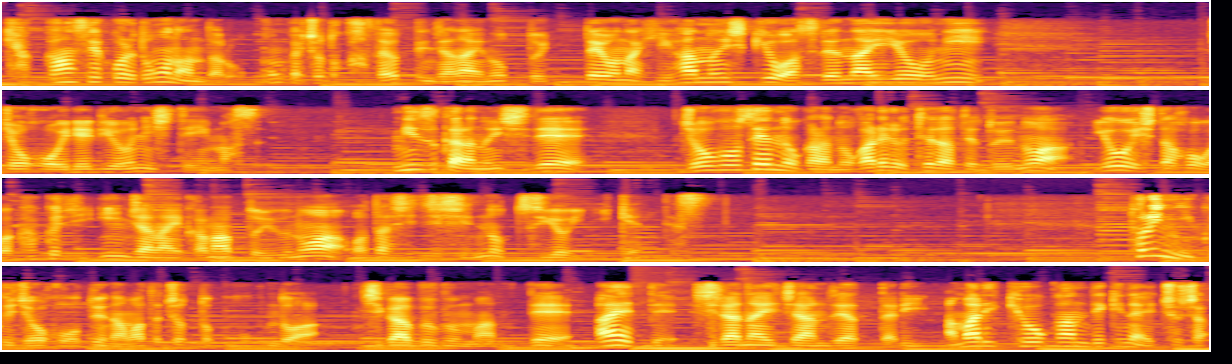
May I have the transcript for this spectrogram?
客観性これどうなんだろう今回ちょっと偏ってんじゃないの？といったような批判の意識を忘れないように情報を入れるようにしています。自らの意思で情報洗脳から逃れる手立てというのは用意した方が各自いいんじゃないかなというのは私自身の強い意見です。取りに行く情報というのはまたちょっと今度は違う部分もあって、あえて知らないジャンルであったり、あまり共感できない著者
